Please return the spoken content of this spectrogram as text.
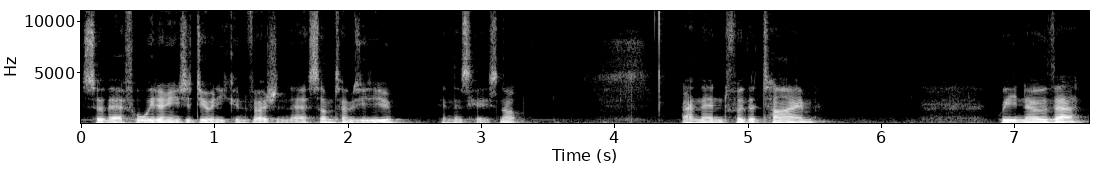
So therefore we don't need to do any conversion there. Sometimes you do, in this case not. And then for the time, we know that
